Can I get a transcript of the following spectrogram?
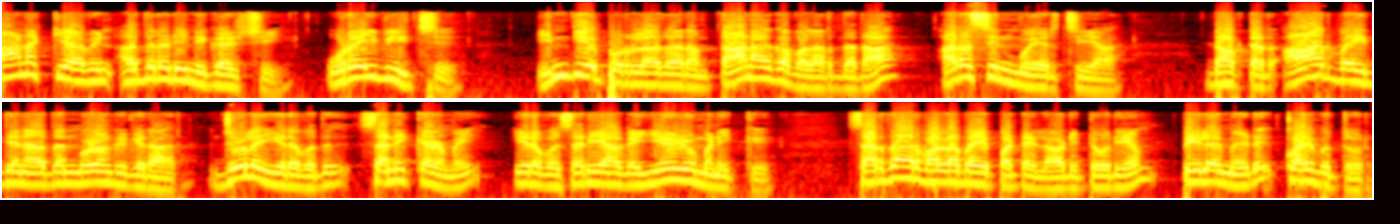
சாணக்கியாவின் அதிரடி நிகழ்ச்சி உறைவீச்சு இந்திய பொருளாதாரம் தானாக வளர்ந்ததா? அரசின் முயற்சியா? டாக்டர் ஆர் வைத்தியநாதன் முழங்குகிறார். ஜூலை இருபது சனிக்கிழமை இரவு சரியாக ஏழு மணிக்கு. சர்தார் வல்லபாய் பட்டேல் ஆடிட்டோரியம் பீலமேடு கோயம்புத்தூர்.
